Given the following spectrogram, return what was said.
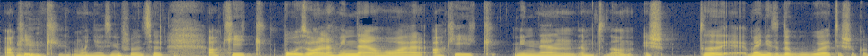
akik, mm. mondja az influencer, akik pózolnak mindenhol, akik minden, nem tudom, és tudod, megnyitod a Google-t, és akkor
